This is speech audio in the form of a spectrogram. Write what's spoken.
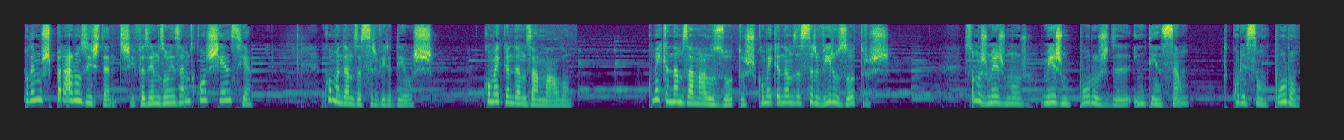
podemos parar uns instantes e fazermos um exame de consciência. Como andamos a servir a Deus? Como é que andamos a amá-lo? Como é que andamos a amar os outros? Como é que andamos a servir os outros? Somos mesmo, mesmo puros de intenção, de coração puro?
